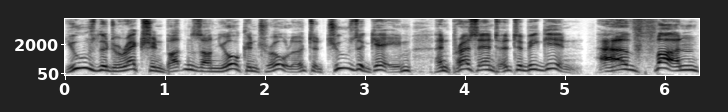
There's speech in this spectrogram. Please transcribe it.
Use the direction buttons on your controller to choose a game and press enter to begin. Have fun!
